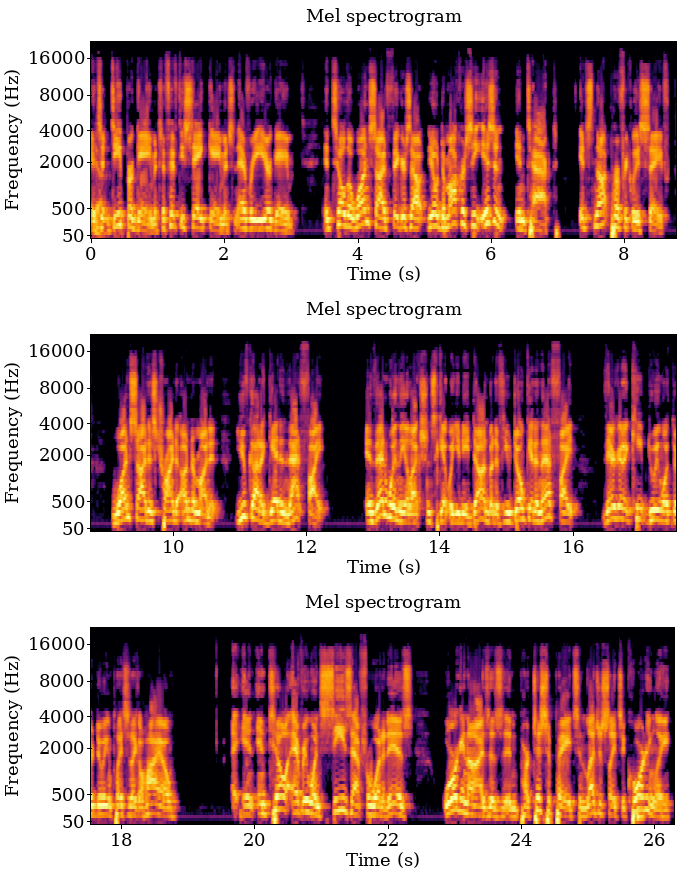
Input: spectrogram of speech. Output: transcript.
It's yeah. a deeper game. It's a 50 state game. It's an every year game. Until the one side figures out, you know, democracy isn't intact. It's not perfectly safe. One side is trying to undermine it. You've got to get in that fight and then win the elections to get what you need done. But if you don't get in that fight, they're going to keep doing what they're doing in places like Ohio. And until everyone sees that for what it is, organizes and participates and legislates accordingly,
